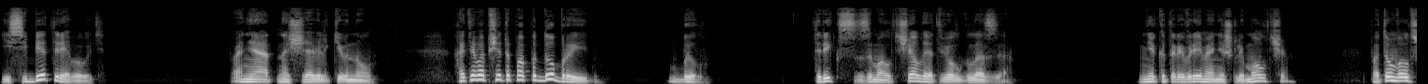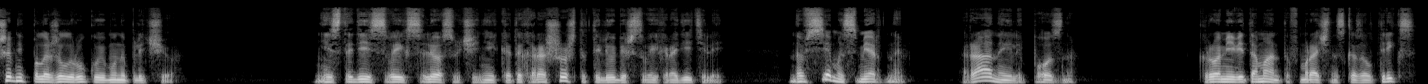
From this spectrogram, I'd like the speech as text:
и себе требовать. «Понятно», — Щавель кивнул. «Хотя вообще-то папа добрый был». Трикс замолчал и отвел глаза. Некоторое время они шли молча. Потом волшебник положил руку ему на плечо. «Не стыдись своих слез, ученик. Это хорошо, что ты любишь своих родителей. Но все мы смертны. Рано или поздно». «Кроме витамантов», — мрачно сказал Трикс,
